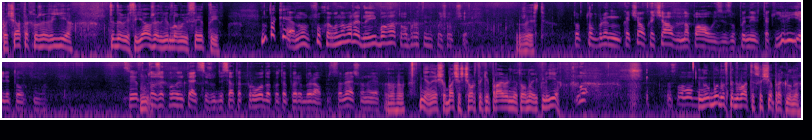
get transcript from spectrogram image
початок вже є. Ти дивися, я вже відловився і ти. Ну таке, ну слухай, воно вредне, її багато, а брати не хоче взагалі. Жесть. Тобто, блін, качав, качав на паузі, зупинив так єлі-єлі торкнуло. Це я тут вже хвилин 5 сижу, десяток проводок оте перебирав. Представляєш, воно як? Ага. Ні, ну якщо бачиш чортики правильні, то воно і клює. Ну, це слава Богу. Ну буду сподіватися, що ще приклюне.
